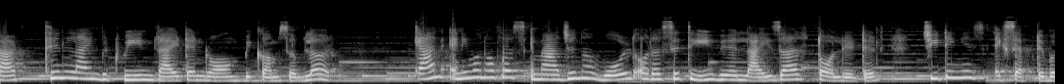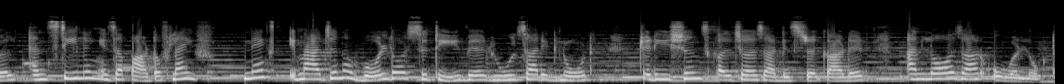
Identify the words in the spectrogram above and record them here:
that thin line between right and wrong becomes a blur can any one of us imagine a world or a city where lies are tolerated cheating is acceptable and stealing is a part of life imagine a world or city where rules are ignored, traditions, cultures are disregarded, and laws are overlooked.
